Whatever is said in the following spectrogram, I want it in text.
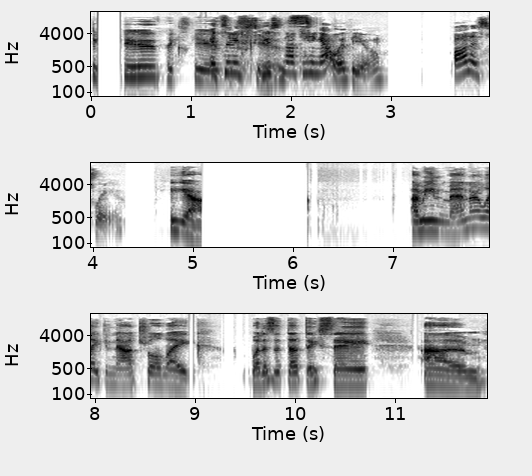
excuse, excuse. it's an excuse not to hang out with you. Honestly, Yeah. I mean, men are like natural, like, what is it that they say? Um,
